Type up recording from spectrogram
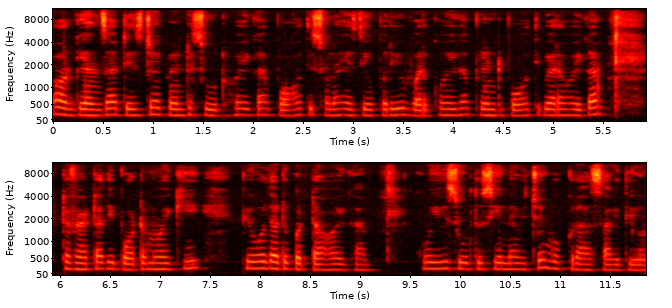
ਔਰਗੈਂਜ਼ਾ ਡਿਜੀਟਲ ਪ੍ਰਿੰਟ ਸੂਟ ਹੋਏਗਾ, ਬਹੁਤ ਹੀ ਸੋਹਣਾ ਇਸ ਦੇ ਉੱਪਰ ਵੀ ਵਰਕ ਹੋਏਗਾ ਪ੍ਰਿੰਟ ਬਹੁਤ ਹੀ ਪਿਆਰਾ ਹੋਏਗਾ, ਟਫੈਟਾ ਦੀ ਬਾਟਮ ਹੋਏਗੀ ਪਿਓਰ ਦਾ ਦੁਪੱਟਾ ਹੋਏਗਾ। ਕੋਈ ਵੀ ਸੂਟ ਤੁਸੀਂ ਇਹਨਾਂ ਵਿੱਚੋਂ ਬੁੱਕ ਕਰਾ ਸਕਦੇ ਹੋ।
